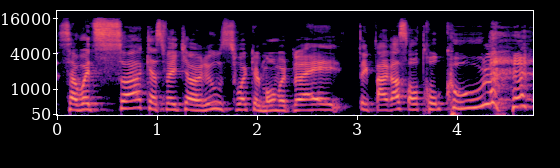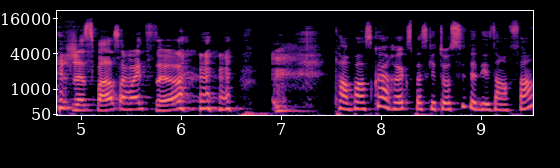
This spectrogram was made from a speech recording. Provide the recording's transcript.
ça va être ça qu'elle se fait écœurer ou soit que le monde va être là, hey, tes parents sont trop cool. J'espère que ça va être ça. T'en penses quoi, Rox? Parce que toi aussi, t'as des enfants.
